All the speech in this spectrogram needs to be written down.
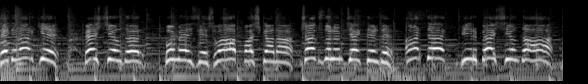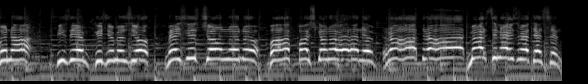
Dediler ki 5 yıldır bu meclis Vahap Başkan'a çok zulüm çektirdi. Artık bir 5 yıl daha buna bizim gücümüz yok. Meclis çoğunluğunu Vahap Başkan'a verelim. Rahat rahat Mersin'e hizmet etsin.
